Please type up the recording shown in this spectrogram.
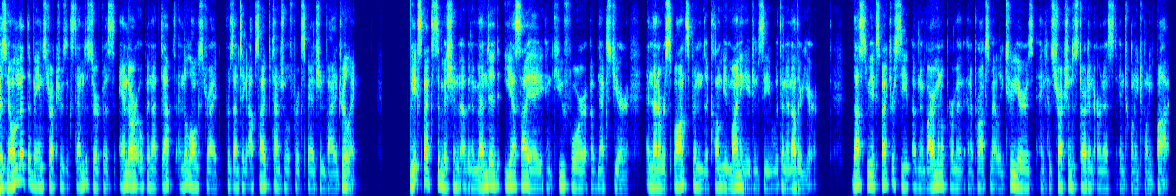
is known that the vein structures extend to surface and are open at depth and along strike, presenting upside potential for expansion via drilling. We expect submission of an amended ESIA in Q4 of next year, and then a response from the Colombian Mining Agency within another year. Thus, we expect receipt of an environmental permit in approximately two years and construction to start in earnest in 2025.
